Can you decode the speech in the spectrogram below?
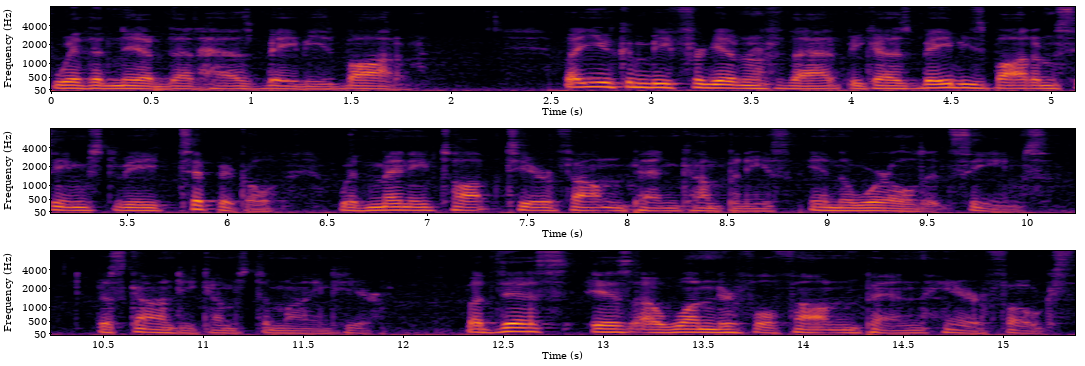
with a nib that has baby's bottom. But you can be forgiven for that because baby's bottom seems to be typical with many top tier fountain pen companies in the world it seems. Visconti comes to mind here. But this is a wonderful fountain pen here folks.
